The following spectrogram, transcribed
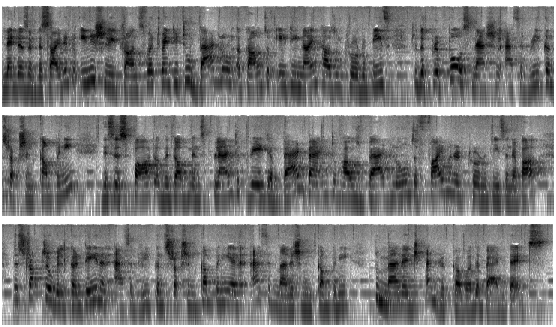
Lenders have decided to initially transfer 22 bad loan accounts of 89,000 crore rupees to the proposed National Asset Reconstruction Company. This is part of the government's plan to create a bad bank to house bad loans of 500 crore rupees and above. The structure will contain an asset reconstruction company and an asset management company to manage and recover the bad debts.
